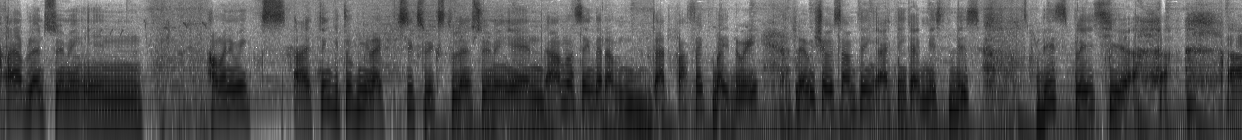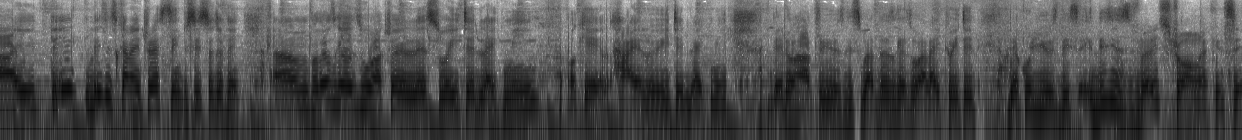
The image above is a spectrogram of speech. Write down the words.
I have learned swimming in how many weeks? I think it took me like six weeks to learn swimming and I'm not saying that I'm that perfect by the way. Let me show you something. I think I missed this. This place here, I think this is kind of interesting to see such a thing. Um, for those guys who are actually less weighted like me, okay, high weighted like me, they don't have to use this. But those guys who are lightweighted, they could use this. This is very strong, I could say.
